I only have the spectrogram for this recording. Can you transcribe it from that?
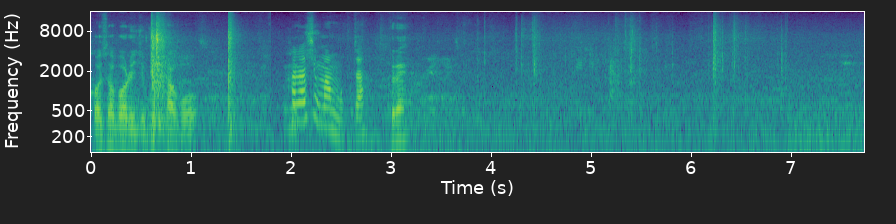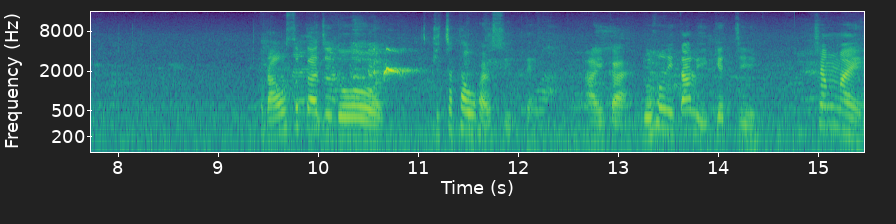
벗어버리지 못하고 하나씩만 먹자. 그래. 라오스까지도 기차 타고 갈 수 있대. 아, 그러니까 노선이 따로 있겠지. 치앙마이.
